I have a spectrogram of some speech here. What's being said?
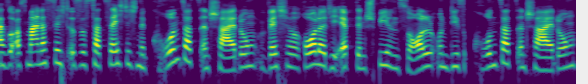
Also aus meiner Sicht ist es tatsächlich eine Grundsatzentscheidung, welche Rolle die App denn spielen soll. Und diese Grundsatzentscheidung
